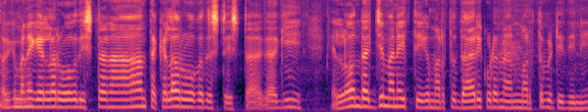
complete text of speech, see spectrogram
ಅವ್ರಿಗೆ ಮನೆಗೆ ಎಲ್ಲರೂ ಹೋಗೋದು ಇಷ್ಟನಾ ಅಂತ ಕೆಲವರು ಹೋಗೋದಷ್ಟೇ ಇಷ್ಟ. ಹಾಗಾಗಿ ಎಲ್ಲೋ ಒಂದು ಅಜ್ಜಿ ಮನೆ ಇತ್ತು, ಈಗ ಮರೆತು ದಾರಿ ಕೂಡ ನಾನು ಮರೆತು ಬಿಟ್ಟಿದ್ದೀನಿ.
